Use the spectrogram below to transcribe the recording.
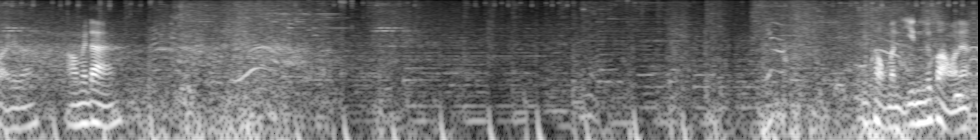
ปล่อยดีกว่าเอาไม่ได้ ของมันอินหรือเปล่าวะเนี่ย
